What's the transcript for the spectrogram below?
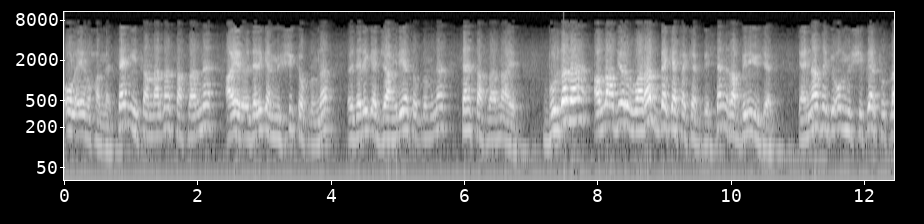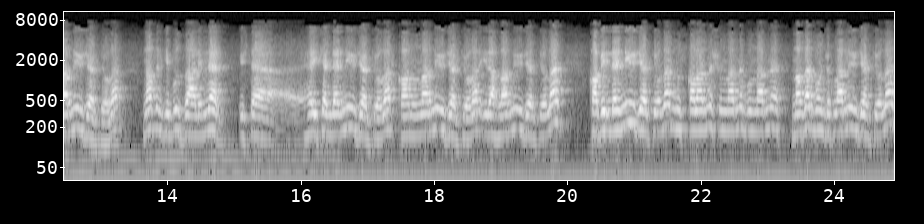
ol ey Muhammed. Sen insanlardan saflarını ayır. Özellikle müşrik toplumdan, özellikle cahiliye toplumundan sen saflarını ayır. Burada da Allah diyor وَرَبَّكَ فَكَبِّرْ Sen Rabbini yücelt. Yani nasıl ki o müşrikler putlarını yüceltiyorlar. Nasıl ki bu zalimler işte e, heykellerini yüceltiyorlar, kanunlarını yüceltiyorlar, ilahlarını yüceltiyorlar, kabirlerini yüceltiyorlar, nuskalarını, şunlarını, bunlarını, nazar boncuklarını yüceltiyorlar.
